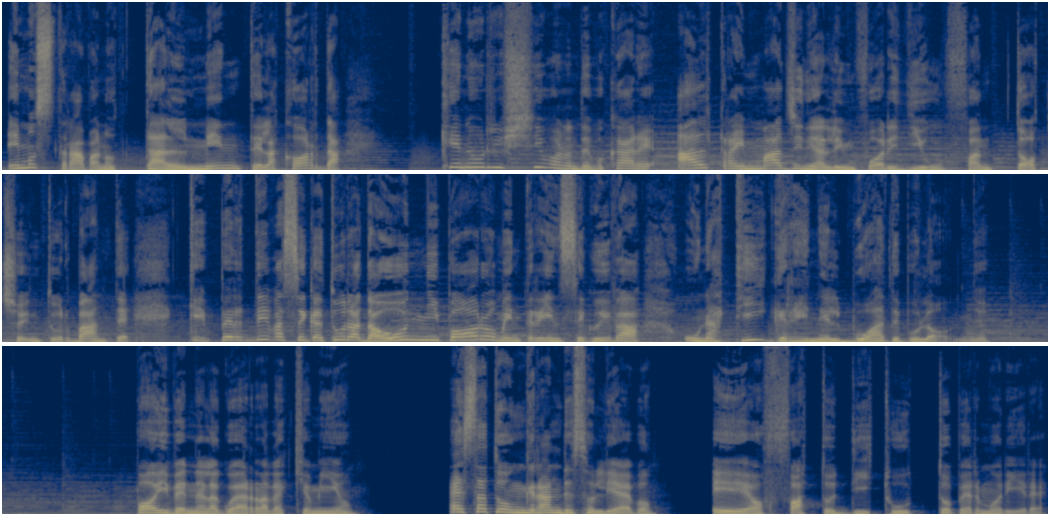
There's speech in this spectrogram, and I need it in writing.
e mostravano talmente la corda che non riuscivano ad evocare altra immagine all'infuori di un fantoccio in turbante che perdeva segatura da ogni poro mentre inseguiva una tigre nel Bois de Boulogne. Poi venne la guerra, vecchio mio. È stato un grande sollievo e ho fatto di tutto per morire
